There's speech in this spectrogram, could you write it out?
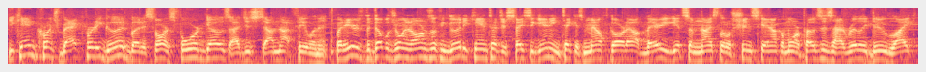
you can crunch back pretty good, but as far as forward goes, I just, I'm not feeling it. But here's the double jointed arms looking good. He can touch his face again. He can take his mouth guard out there. You get some nice little Shinsuke Nakamura poses. I really do like,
